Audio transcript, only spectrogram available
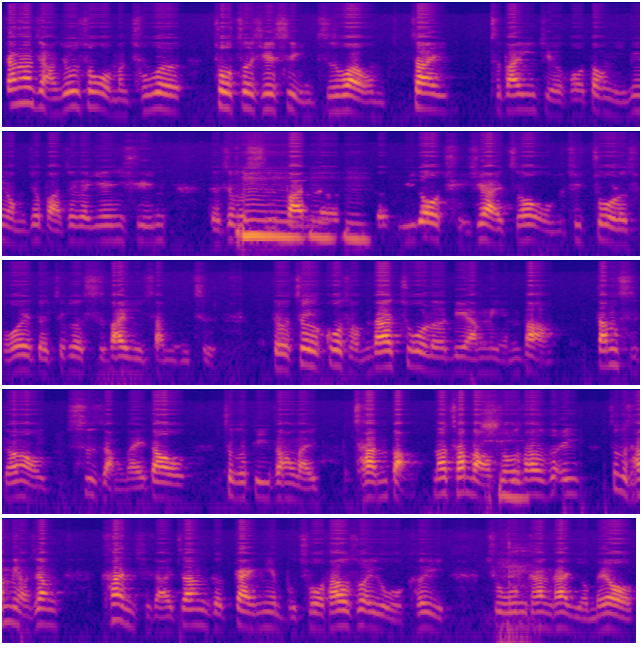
刚刚讲就是说，我们除了做这些事情之外，我们在石斑鱼节活动里面，我们就把这个烟熏的这个石斑的鱼肉取下来之后，我们去做了所谓的这个石斑鱼三明治的这个过程，我们大概做了两年吧。当时刚好市长来到这个地方来参访，那参访的时候，他说：“哎，这个产品好像看起来这样的概念不错。”他就说：“哎，我可以去问看看有没有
